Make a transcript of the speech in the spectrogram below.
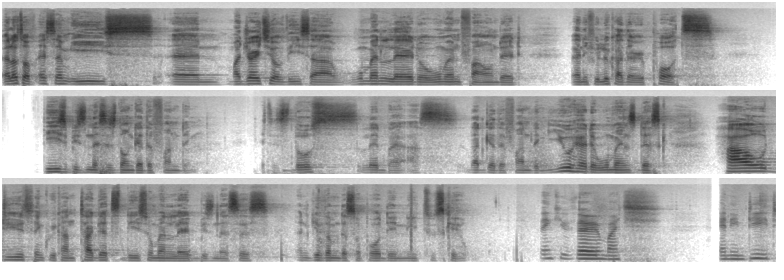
a lot of SMEs and majority of these are women-led or women-founded. And if you look at the reports, these businesses don't get the funding. It is those led by us that get the funding. You had a women's desk. How do you think we can target these women-led businesses and give them the support they need to scale? Thank you very much. And indeed,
